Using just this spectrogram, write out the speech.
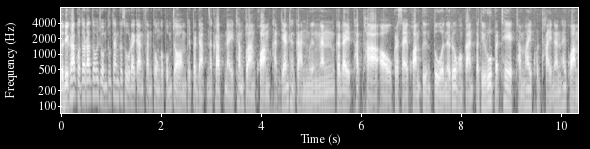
สวัสดีครับขอต้อนรับท่านผู้ชมทุกท่านเข้าสู่รายการฟันธงกับผมจอมเพชรประดับนะครับในท่ามกลางความขัดแย้งทางการเมืองนั้น ก็ได้พัดพาเอากระแสความตื่นตัวในเรื่องของการปฏิรูปประเทศทำให้คนไทยนั้นให้ความ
